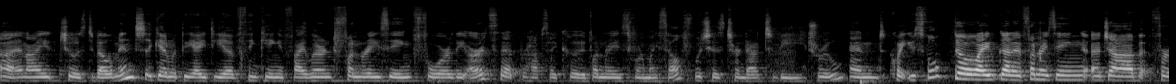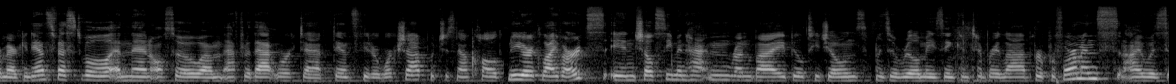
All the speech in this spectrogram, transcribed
Uh, and I chose development, again, with the idea of thinking if I learned fundraising for the arts, that perhaps I could fundraise for myself, which has turned out to be true and quite useful. So I got a fundraising uh, job for American Dance Festival, and then also um, after that worked at Dance Theater Workshop, which is now called New York Live Arts in Chelsea, Manhattan, run by Bill T. Jones. It's a real amazing contemporary lab for performance. I was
